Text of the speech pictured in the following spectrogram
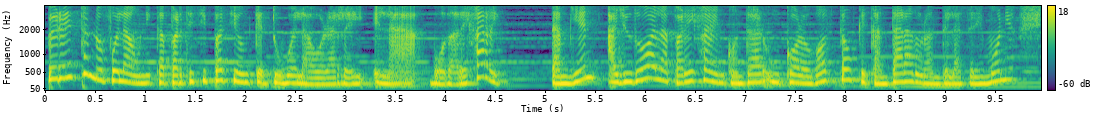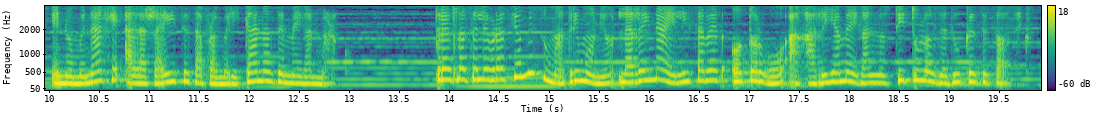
Pero esta no fue la única participación que tuvo el ahora rey en la boda de Harry. También ayudó a la pareja a encontrar un coro gospel que cantara durante la ceremonia en homenaje a las raíces afroamericanas de Meghan Markle. Tras la celebración de su matrimonio, la reina Elizabeth otorgó a Harry y a Meghan los títulos de duques de Sussex,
